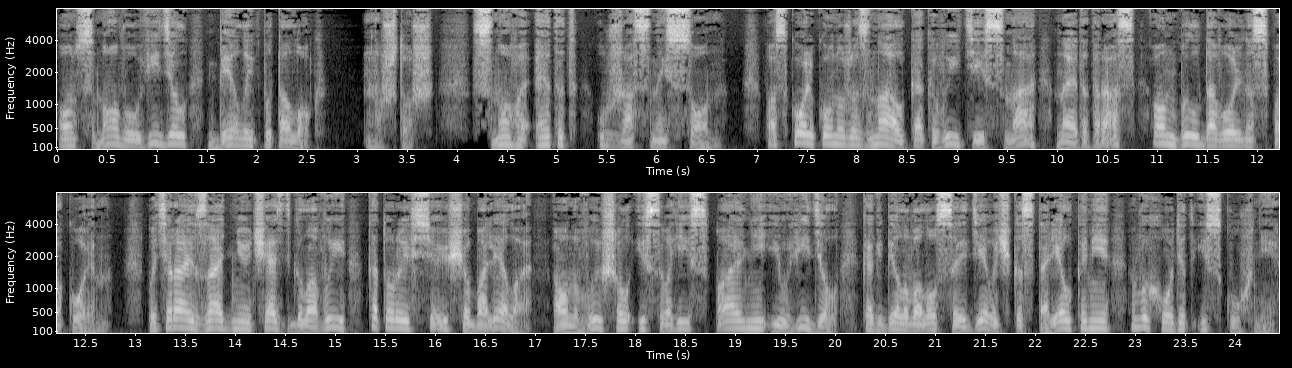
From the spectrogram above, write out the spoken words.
он снова увидел белый потолок. Ну что ж, снова этот ужасный сон. Поскольку он уже знал, как выйти из сна, на этот раз он был довольно спокоен. Потирая заднюю часть головы, которая все еще болела, он вышел из своей спальни и увидел, как беловолосая девочка с тарелками выходит из кухни.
